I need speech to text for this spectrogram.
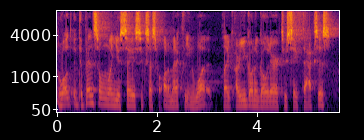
well, it depends on when you say successful automatically in what. Like, are you to go there to save taxes?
